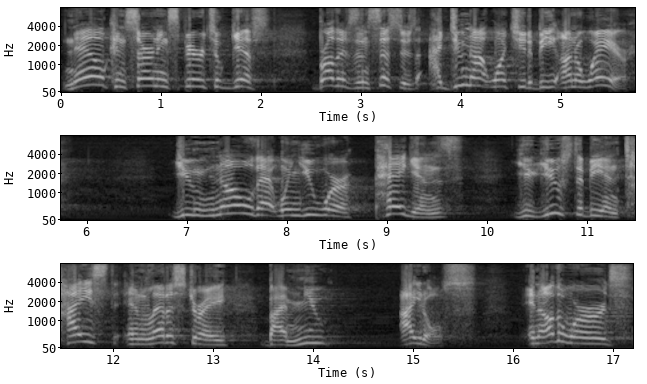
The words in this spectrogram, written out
Now concerning spiritual gifts, brothers and sisters, I do not want you to be unaware you know that when you were pagans, you used to be enticed and led astray by mute idols. In other words,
